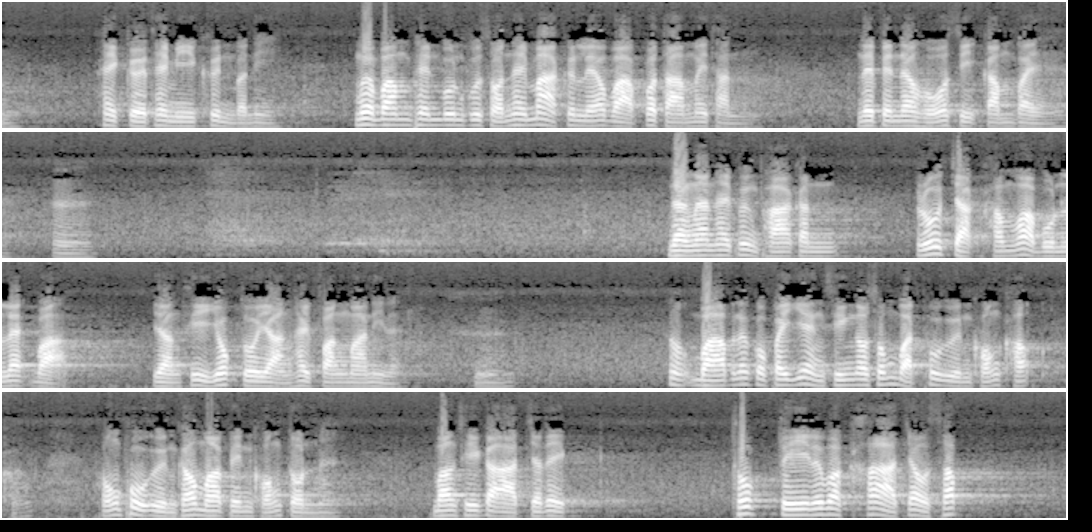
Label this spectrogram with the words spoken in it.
ให้เกิดให้มีขึ้นบะนี้ เมื่อบำเพ็ญบุญกุศลให้มากขึ้นแล้ว บาปก็ตามไม่ทัน ได้เป็นอโหสิกรรมไปอ่า ดังนั้นให้พึ่งพากันรู้จักคำว่าบุญและบาปอย่างที่ยกตัวอย่างให้ฟังมานี่แหละบาปแล้วก็ไปแย่งสิ่งเอาสมบัติผู้อื่นของเขาของผู้อื่นเขามาเป็นของตนนะบางทีก็อาจจะได้ทุบตีหรือว่าฆ่าเจ้าทรัพย์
